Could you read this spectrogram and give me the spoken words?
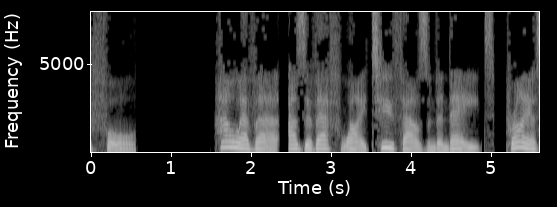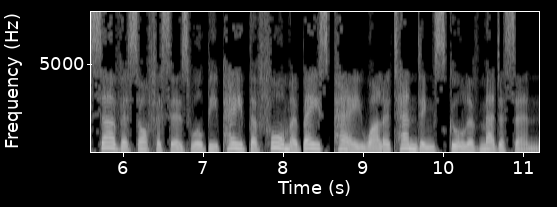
04. However, as of FY 2008, prior service officers will be paid their former base pay while attending School of Medicine.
